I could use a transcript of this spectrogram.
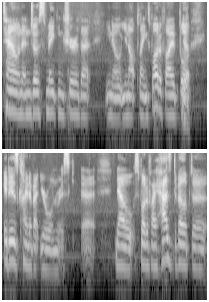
town and just making sure that you know you're not playing Spotify, but Yeah. it is kind of at your own risk. Uh, now, Spotify has developed a,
